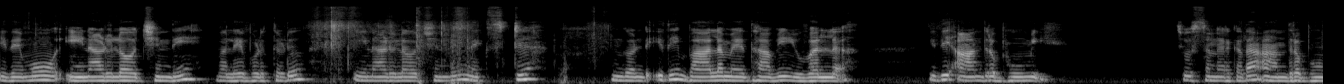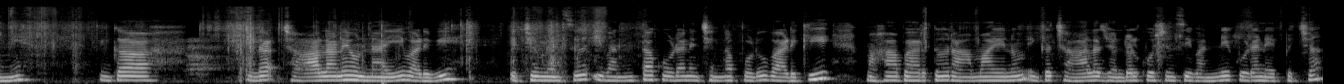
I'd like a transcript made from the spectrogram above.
ఇదేమో ఈనాడులో వచ్చింది. భలే బుడతడు. ఈనాడులో వచ్చింది. నెక్స్ట్ ఇంకోండి ఇది బాలమేధావి యువల్. ఇది ఆంధ్రభూమి. చూస్తున్నారు కదా ఆంధ్రభూమి. ఇంకా ఇలా చాలానే ఉన్నాయి వాడివి. అచీవ్మెంట్స్ ఇవంతా కూడా నేను చిన్నప్పుడు వాడికి మహాభారతం రామాయణం ఇంకా చాలా జనరల్ క్వశ్చన్స్ ఇవన్నీ కూడా నేర్పించా.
